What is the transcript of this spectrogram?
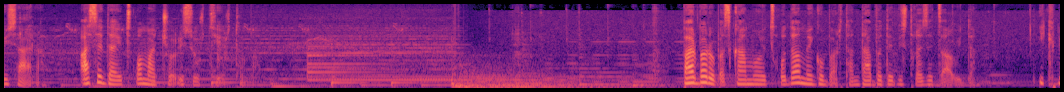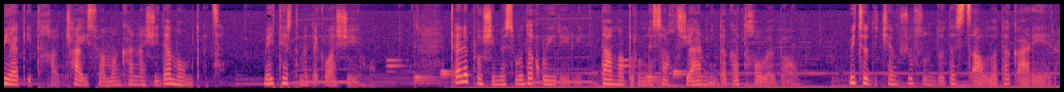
ვის არა. ასე დაიწყო მათ შორის ურთიერთობა. ბარბარობას გამოეწყო და მეგობართან დაბადების დღეზე წავიდა. იქ მიაკითხა ჩაისვა მანქანაში და მომტაცა. მე-11 კლასში იყო. ტელეფონში მესმოდა ყვირილი, დამაბრუნე სახლში არ მინდა გათხოვებაო. ვიცოდი ჩემ შულს უნდა და სწავლა და კარიერა.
